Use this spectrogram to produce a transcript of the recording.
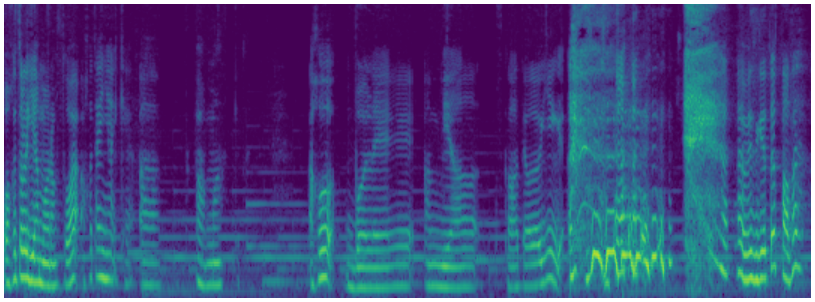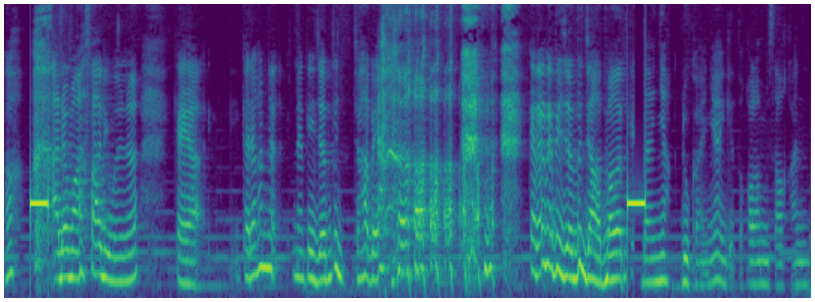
waktu itu lagi sama orang tua aku tanya kayak uh, Pama gitu. aku boleh ambil sekolah teologi gak? habis gitu papa Hah? ada masa di mana kayak kadang kan netizen tuh jahat ya kadang netizen tuh jahat banget banyak dukanya gitu kalau misalkan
